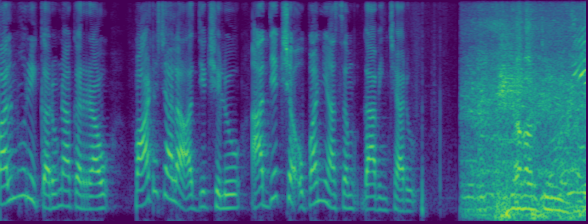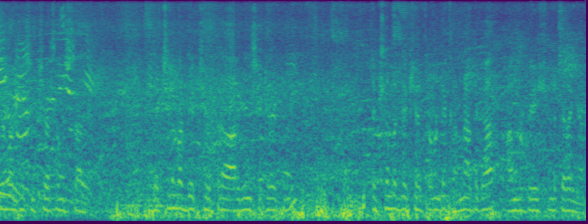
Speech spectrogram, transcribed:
బల్మూరి కరుణాకర్ రావు పాఠశాల అధ్యక్షులు అధ్యక్ష ఉపన్యాసం గావించారు. విద్యాభారతి శిక్షా సంస్థ దక్షిణ మధ్య క్షేత్ర ఆర్గన్ సెక్రటరీ దక్షిణ మధ్య క్షేత్రం అంటే కర్ణాటక ఆంధ్రప్రదేశ్ ఇంకా తెలంగాణ.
